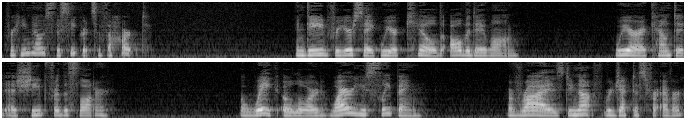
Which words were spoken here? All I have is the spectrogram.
For he knows the secrets of the heart. Indeed, for your sake we are killed all the day long. We are accounted as sheep for the slaughter. Awake, O Lord, why are you sleeping? Arise, do not reject us forever.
